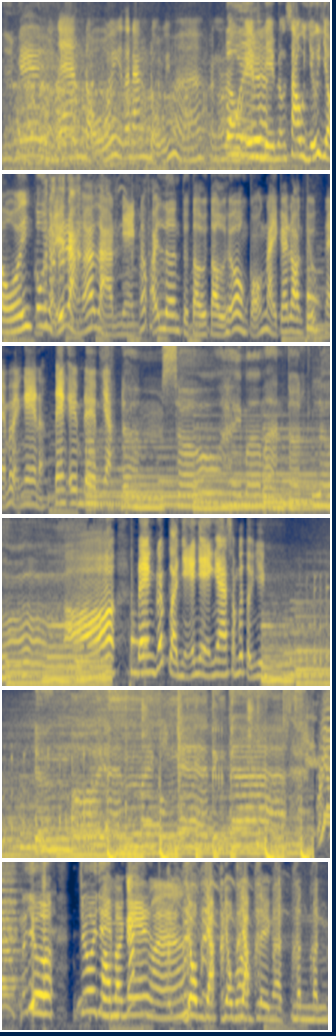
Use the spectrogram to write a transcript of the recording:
Gì nghe gì đang đuổi người ta đang đuổi mà. Thằng đầu em đềm đằng sau dữ dội. tôi nghĩ rằng á là nhạc nó phải lên từ từ từ hiểu không? Còn này cái ron kiểu nè mấy bạn nghe nè đang êm đềm nha. Đầm sâu hay mơ màng thật lớn đó đang rất là nhẹ nhàng nha xong cái tự nhiên chưa gì mà nghe mà. Dồn dập dồn dập liền à. Mình mình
